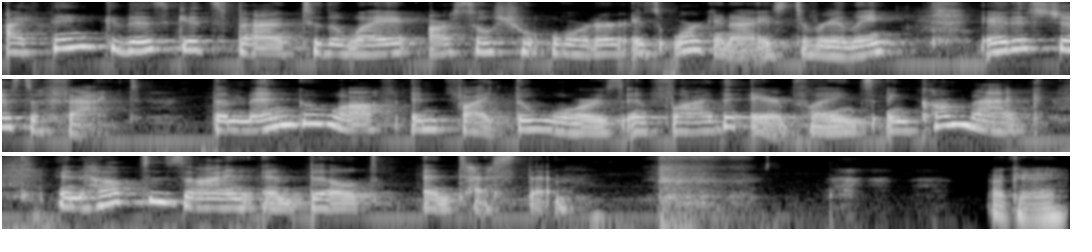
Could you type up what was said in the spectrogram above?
I think this gets back to the way our social order is organized, really. It is just a fact. The men go off and fight the wars and fly the airplanes and come back and help design and build and test them. Okay.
